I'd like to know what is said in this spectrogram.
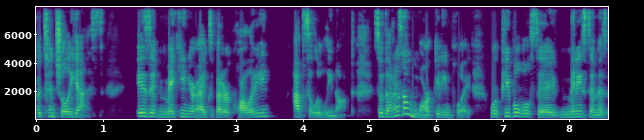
Potentially, yes. Is it making your eggs better quality? Absolutely not. So that is a marketing ploy where people will say mini stim is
